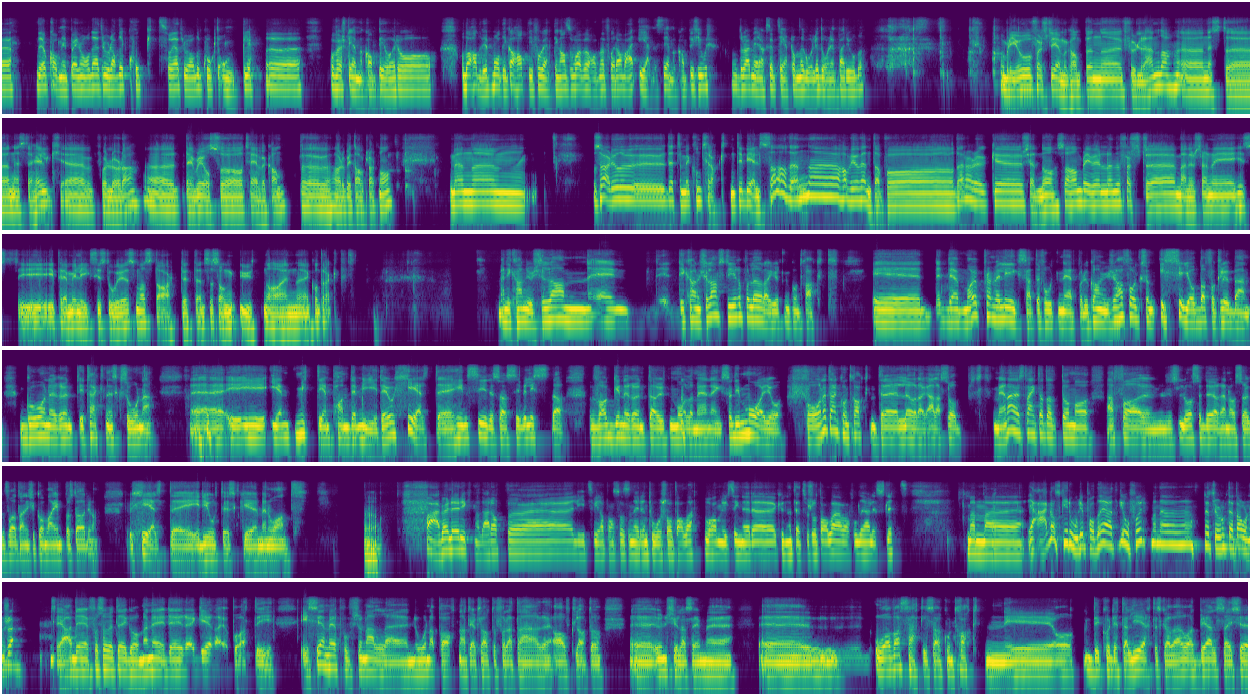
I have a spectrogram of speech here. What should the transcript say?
det å komme inn på Road, jeg tror det hadde kokt, og jeg tror det hadde kokt ordentlig eh, på første hjemmekamp i år. Og, og da hadde vi på en måte ikke hatt de forventningene som var vi har med foran hver eneste hjemmekamp i fjor. Nå tror jeg er mer akseptert om det går litt dårlig en periode. Det blir jo første hjemmekampen Fullham Fulham da, eh, neste, neste helg, på lørdag. Eh, Det blir også TV-kamp, eh, har det blitt avklart nå. Men eh, Og så er det jo øh, dette med kontrakten til Bielsa. Da. Den har vi jo venta på. Der har det jo ikke skjedd noe. Så han blir vel den første manageren i, i Premier Leagues historie som har startet en sesong uten å ha en kontrakt. Men de kan jo ikke la han eh, De kan jo ikke la han styre på lørdag uten kontrakt. Eh, Det må jo Premier League sette foten ned på. Du kan jo ikke ha folk som ikke jobber for klubben, gående rundt i teknisk sone. eh, midt i en pandemi. Det er jo helt eh, hinsides av sivilister vaggende rundt der uten mål og mening. Så de må jo få ordnet den kontrakten til lørdag. Ellers så mener jeg strengt tatt at da må FA låse døren og sørge for at han ikke kommer inn på stadion. Det er jo helt idiotisk med noe annet. Det er vel ryktene der at uh, Leeds vil at han skal signere en toårsavtale, og han vil signere kun et ettårsavtale. er i hvert fall det jeg har lest litt. Men uh, jeg er ganske rolig på det. Jeg vet ikke hvorfor, men jeg, jeg tror nok dette ordner seg. Ja, det er for så vidt jeg òg, men jeg, det reagerer jo på at de ikke er mer profesjonelle noen av partene. At de har klart å få dette her eh, avklart og uh, unnskylder seg med eh, oversettelse av kontrakten i, og det, hvor detaljert det skal være, og at Bielsa ikke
